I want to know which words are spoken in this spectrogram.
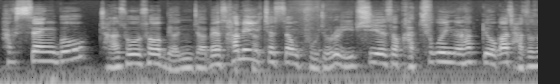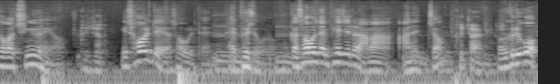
학생부 자소서 면접의 삼위일체성 구조를 입시에서 갖추고 있는 학교가 자소서가 중요해요. 그죠. 이 서울대예요, 서울대 음. 대표적으로. 음. 그러니까 서울대는 폐지를 아마 안 했죠. 그죠. 어, 그리고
